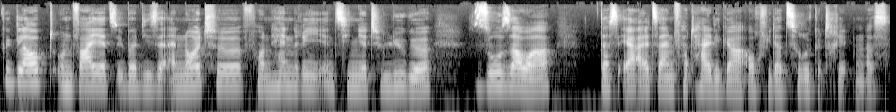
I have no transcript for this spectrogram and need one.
geglaubt und war jetzt über diese erneute von Henry inszenierte Lüge so sauer, dass er als sein Verteidiger auch wieder zurückgetreten ist.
